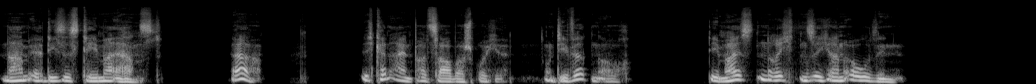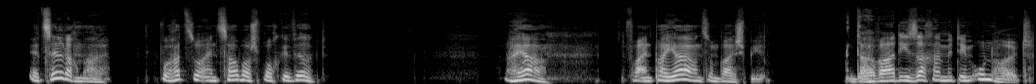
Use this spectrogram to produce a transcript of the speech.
nahm er dieses Thema ernst. Ja, ich kenne ein paar Zaubersprüche, und die wirken auch. Die meisten richten sich an Odin. Erzähl doch mal, wo hat so ein Zauberspruch gewirkt? Naja, vor ein paar Jahren zum Beispiel. Da war die Sache mit dem Unhold.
